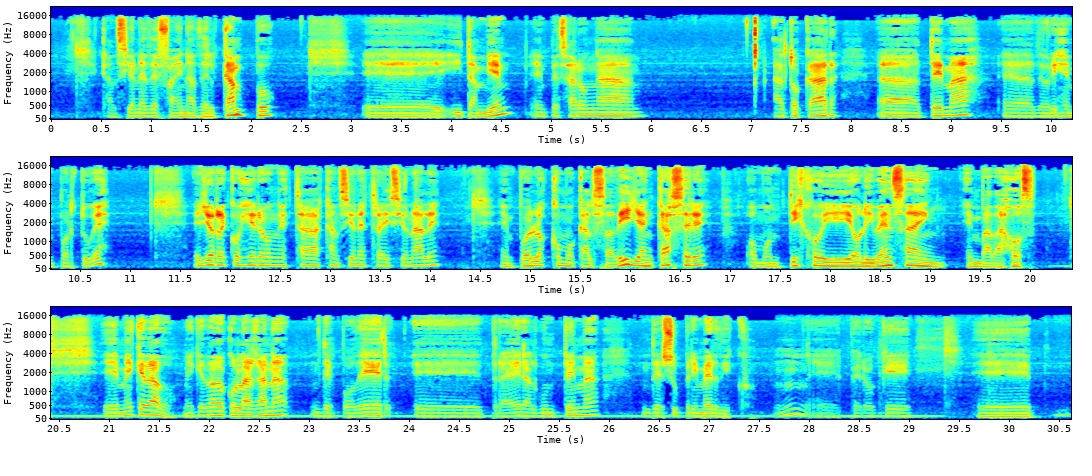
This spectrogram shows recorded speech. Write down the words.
canciones de faenas del campo, eh, y también empezaron a, a tocar eh, temas de origen portugués. Ellos recogieron estas canciones tradicionales en pueblos como Calzadilla en Cáceres o Montijo y Olivenza en, en Badajoz. Eh, me he quedado, me he quedado con las ganas de poder eh, traer algún tema de su primer disco. Eh, espero que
